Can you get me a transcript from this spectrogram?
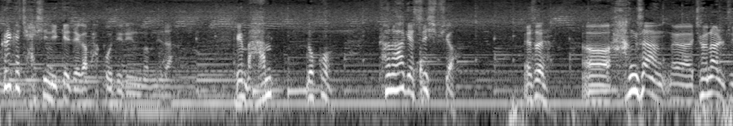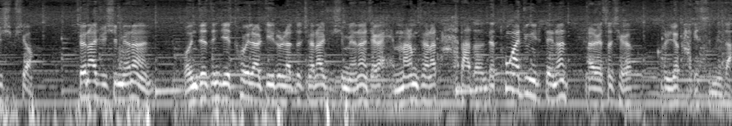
그러니까 자신 있게 제가 바꿔드리는 겁니다. 마음 놓고 편하게 쓰십시오. 그래서, 어, 항상 어, 전화를 주십시오. 전화 주시면은 언제든지 토요일 날도 일요일 날도 전화 주시면은 제가 웬만하면 전화 다 받았는데 통화 중일 때는 그래서 제가 걸려 가겠습니다.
